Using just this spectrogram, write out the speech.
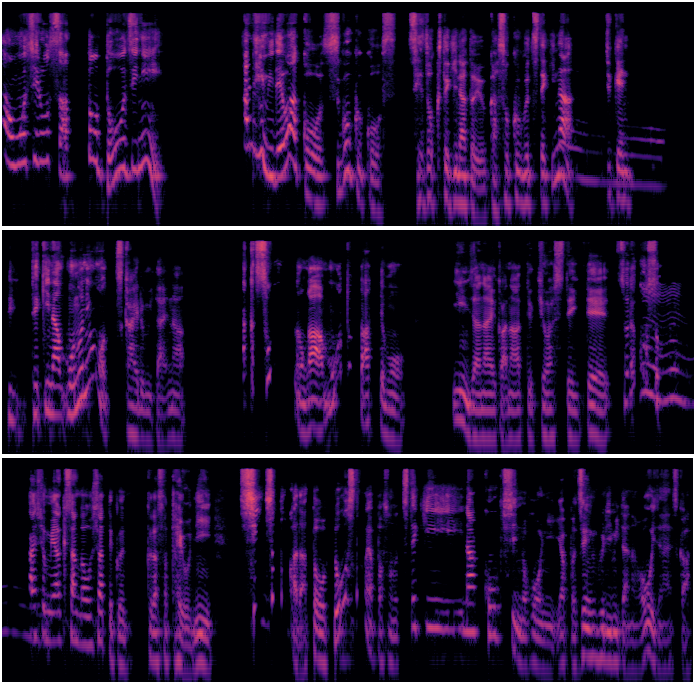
な面白さと同時に、ある意味では、こう、すごくこう、世俗的なというか、植物的な受験的なものにも使えるみたいな、なんかそういうのがもうちょっとあってもいいんじゃないかなっていう気はしていて、それこそ、最初、三宅さんがおっしゃってくださったように、新書とかだと、どうしてもやっぱその知的な好奇心の方に、やっぱ全振りみたいなのが多いじゃないですか。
